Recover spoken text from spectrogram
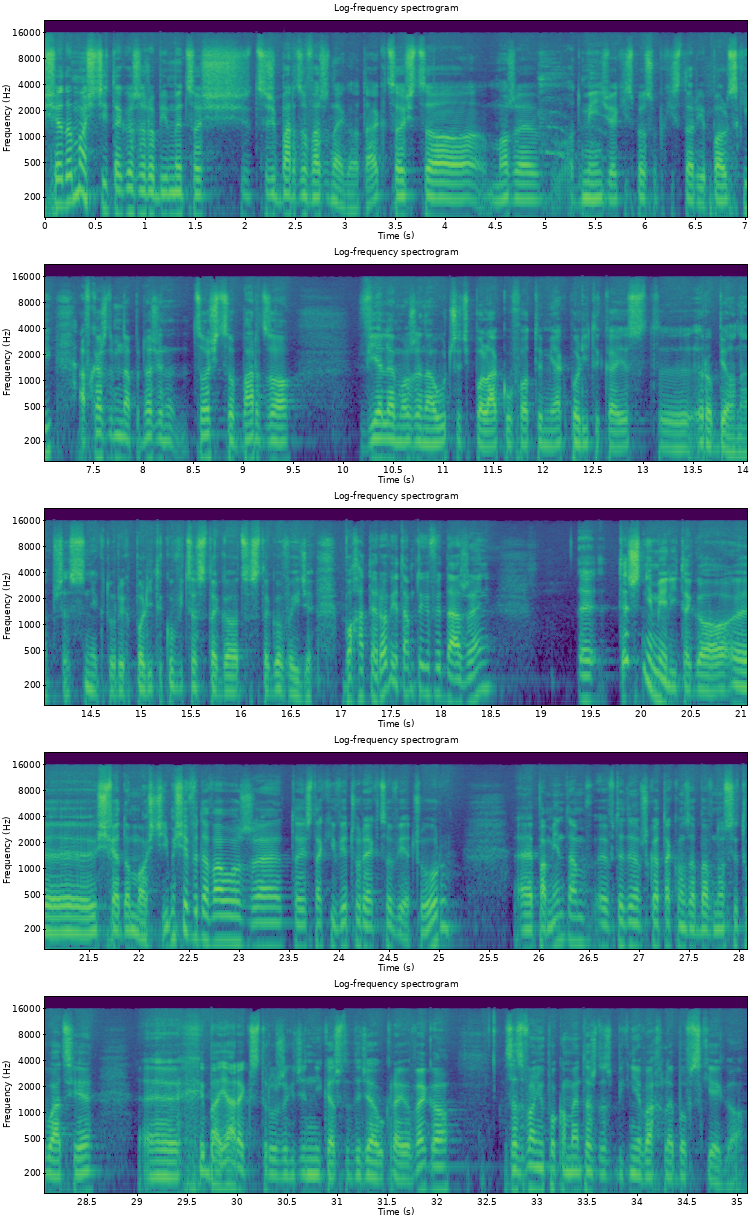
świadomości tego, że robimy coś, coś bardzo ważnego, tak? coś, co może odmienić w jakiś sposób historię Polski, a w każdym razie coś, co bardzo wiele może nauczyć Polaków o tym, jak polityka jest robiona przez niektórych polityków i co z tego, co z tego wyjdzie. Bohaterowie tamtych wydarzeń E, też nie mieli tego e, świadomości. Mi się wydawało, że to jest taki wieczór jak co wieczór. E, pamiętam wtedy na przykład taką zabawną sytuację. Chyba Jarek Stróżyk, dziennikarz wtedy działu krajowego, zadzwonił po komentarz do Zbigniewa Chlebowskiego.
